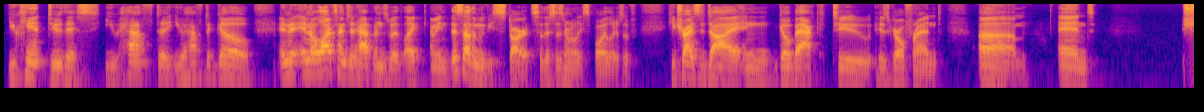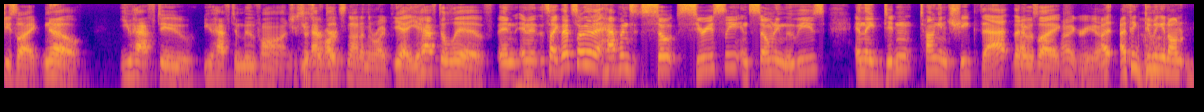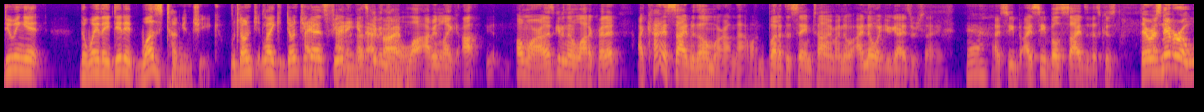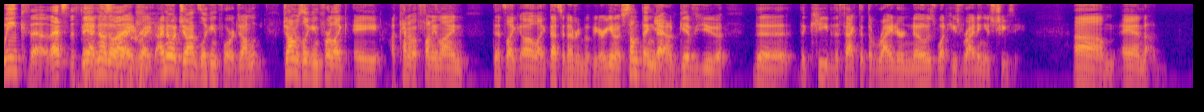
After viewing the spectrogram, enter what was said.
"You can't do this. You have to. You have to go." And and a lot of times it happens with like I mean, this is how the movie starts, so this isn't really spoilers. Of he tries to die and go back to his girlfriend, um, and she's like, "No." You have to. You have to move on. She You says her have to- heart's not in the right place. yeah, you have to live, and and it's like that's something that happens so seriously in so many movies, and they didn't tongue in cheek that that it was like I agree. Yeah. I, I think doing it on doing it the way they did it was tongue in cheek. Don't you like? Don't you guys didn't- feel? I didn't get that's that giving them a lot. I mean, like uh, Omar. That's giving them a lot of credit. I kind of side with Omar on that one, but at the same time, I know I know what you guys are saying. yeah I see I see both sides of this because there was never a wink though. That's the thing. yeah, no, It's no, like- right, right. I know what John's looking for. John John was looking for like a, a kind of a funny line that's like, oh, like that's in every movie, or you know, something that would give you the the key to the fact that the writer knows what he's writing is cheesy. Um, and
